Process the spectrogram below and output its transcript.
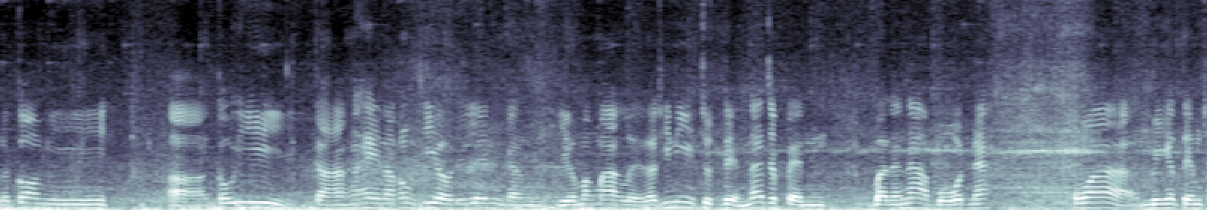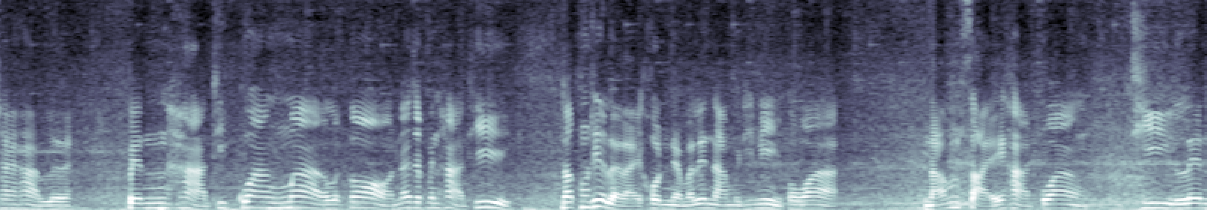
แล้วก็มีอ่าเก้าอี้กลางให้นักท่องเที่ยวได้เล่นกันเยอะมากๆเลย แล้วที่นี่จุดเด่นน่าจะเป็นบานาน่าโบ๊ทนะ เพราะว่ามีกันเต็มชายหาดเลย เป็นหาดที่กว้างมากแล้วก็น่าจะเป็นหาดที่ นักท่องเที่ยวหลาย ๆ คนเนี่ยมาเล่นน้ำกันที่นี่ เพราะว่าน้ำใสหาดกว้างที่เล่น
